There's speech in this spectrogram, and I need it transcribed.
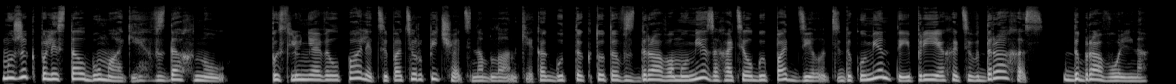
Мужик полистал бумаги, вздохнул. Послюнявил палец и потер печать на бланке, как будто кто-то в здравом уме захотел бы подделать документы и приехать в Драхас добровольно.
